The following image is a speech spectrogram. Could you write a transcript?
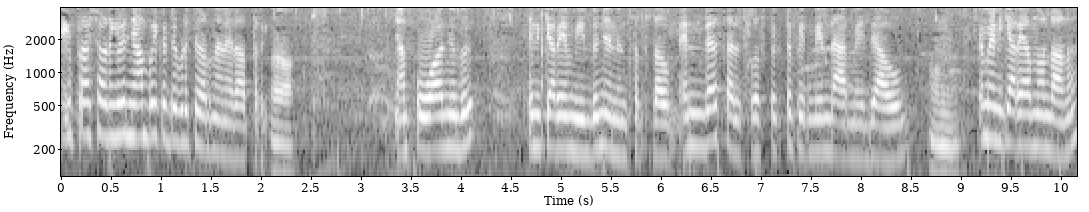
ഈ പ്രാവശ്യം ആണെങ്കിലും ഞാൻ പോയി കെട്ടിപ്പിടിച്ച് കിടന്നേനെ രാത്രി. ഞാൻ പോവാഞ്ഞത് എനിക്കറിയാം വീണ്ടും ഞാൻ ഇൻസൾട്ട് ആവും. എന്റെ സെൽഫ് റെസ്പെക്ട് പിന്നെയും ഡാമേജ് ആവും. എന്ന് എനിക്കറിയാവുന്നതുകൊണ്ടാണ്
